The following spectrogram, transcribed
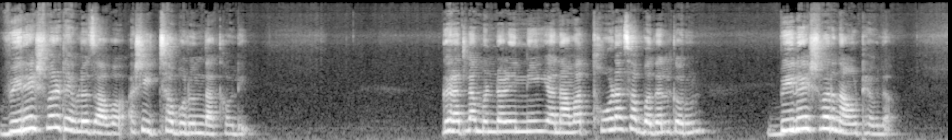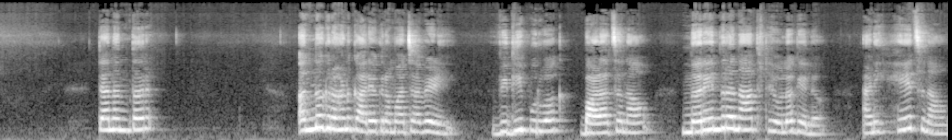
वीरेश्वर ठेवलं जावं अशी इच्छा बोलून दाखवली. घरातल्या मंडळींनी या नावात थोडासा बदल करून बिलेश्वर नाव ठेवलं. त्यानंतर अन्नग्रहण कार्यक्रमाच्या वेळी विधीपूर्वक बाळाचं नाव नरेंद्रनाथ ठेवलं गेलं आणि हेच नाव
